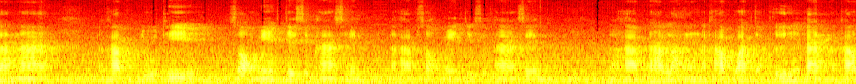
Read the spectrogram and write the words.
ด้านหน้านะครับอยู่ที่ 2 เมตร 75 เซนนะครับ2เมตร 75 เซน นะครับ ด้านหลังนะครับ วัดจากพื้นเหมือนกันนะครับ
